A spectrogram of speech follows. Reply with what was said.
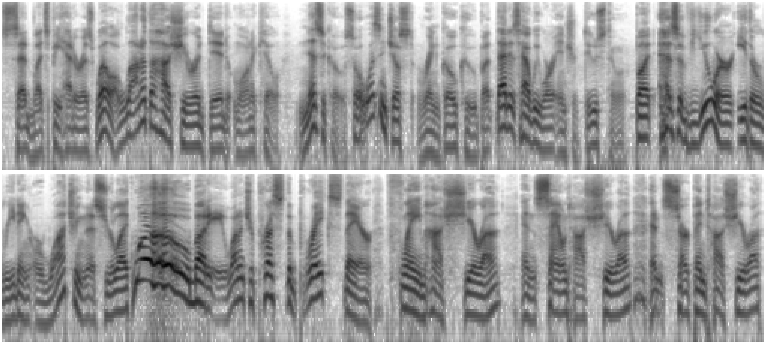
said let's behead her as well. A lot of the Hashira did want to kill Nezuko, so it wasn't just Rengoku, but that is how we were introduced to him. But as a viewer, either reading or watching this, you're like, whoa, buddy, why don't you press the brakes there, Flame Hashira? And Sound Hashira and Serpent Hashira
